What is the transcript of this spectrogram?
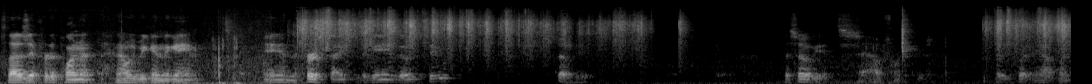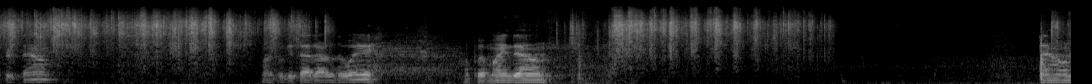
So that is it for deployment. Now we begin the game. And the first dice of the game goes to Soviets. the Soviets. The outflankers. So we're putting the outflankers down. Might as well get that out of the way. I'll put mine down. Down.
